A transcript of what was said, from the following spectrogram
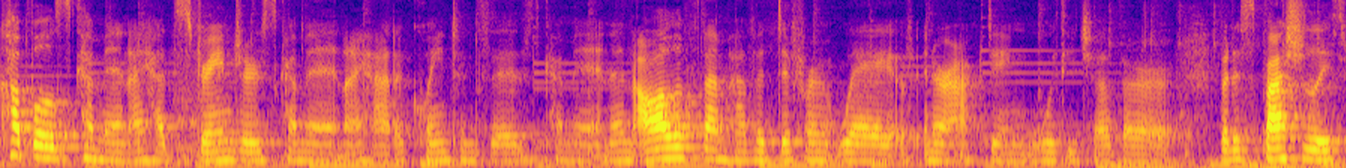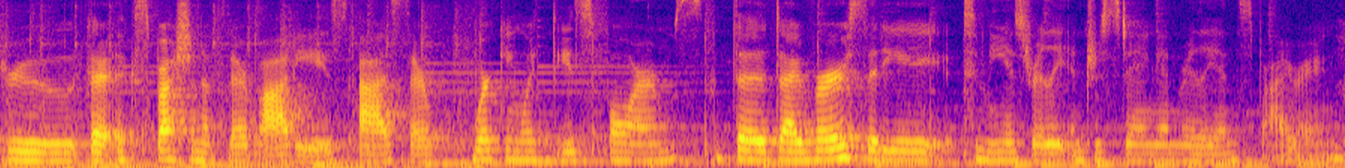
couples come in, I had strangers come in, I had acquaintances come in, and all of them have a different way of interacting with each other, but especially through the expression of their bodies as they're working with these forms. The diversity to me is really interesting and really inspiring.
